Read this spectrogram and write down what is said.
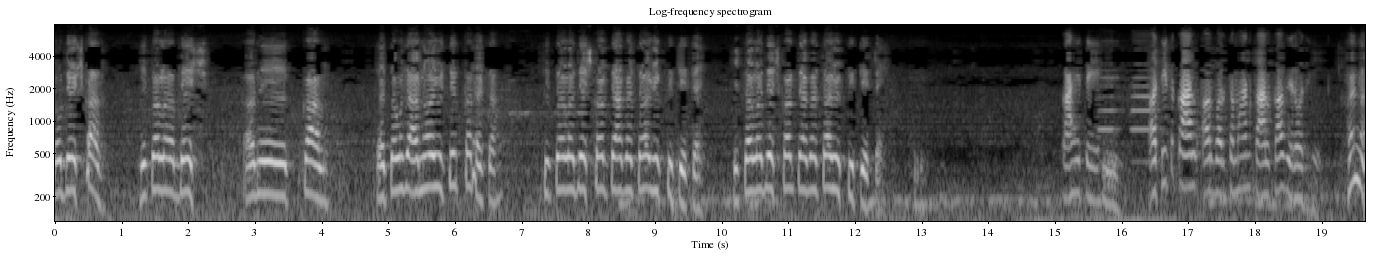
तो देशकाल हिथला देश आणि काल त्याच्यामध्ये अन्वय व्यतिरिक्त करायचा. तिथला देशकाल त्यागाचा व्यक्तीच येत आहे. तिथला देशकाल त्यागाचा व्यक्तीत येत आहे. काहे ते हम्म. अतीत काल और वर्तमान काल का विरोध है। है ना?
